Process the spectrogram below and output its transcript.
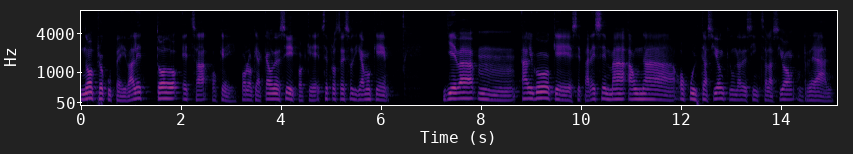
no os preocupéis, ¿vale? Todo está ok. Por lo que acabo de decir, porque este proceso, digamos que lleva mm, algo que se parece más a una ocultación que una desinstalación real.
